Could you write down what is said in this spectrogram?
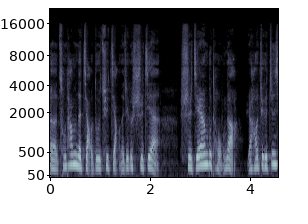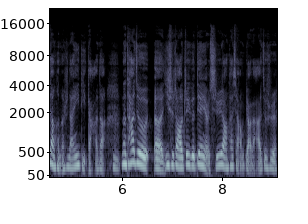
呃，从他们的角度去讲的这个事件是截然不同的。然后这个真相可能是难以抵达的，那他就呃意识到这个电影其实让他想表达的就是，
